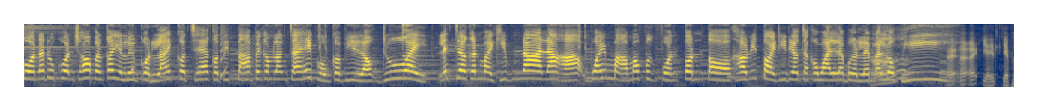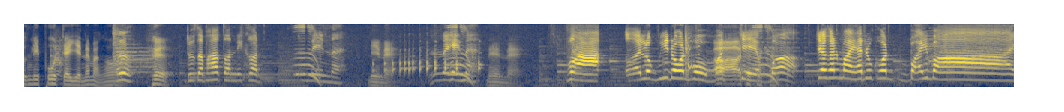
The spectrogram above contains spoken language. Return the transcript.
คนนะทุกคนชอบกันก็อย่าลืมกดไลค์กดแชร์กดติดตามเป็นกำลังใจให้ผมกับพี่ล็อกด้วย และเจอกันใหม่คลิปหน้านะคะ ไว้หมามาฝึกฝนตนต่อคราวนี้ต่อยทีเดียวจักรวาลระเบิดเลยมาลูกพี่ เอยเอยเอยอย่าอย่าเพิ่งรีบพูดใจเย็นนะหมาโง่เออ เฮ้ยดูสภาพตอนนี้ก่อนนี่แน่นี่แน่นี่แน่แน่แน่ ว้าเอ้ยลูกพี่โดนผมมาอ่า เจ็บอะเจอกันใหม่ฮะทุกคนบ๊ายบาย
